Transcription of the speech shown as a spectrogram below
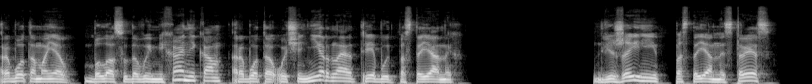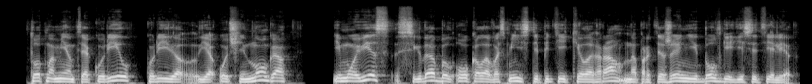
Работа моя была судовым механиком, работа очень нервная, требует постоянных движений, постоянный стресс. В тот момент я курил, курил я очень много, и мой вес всегда был около 85 килограмм на протяжении долгих 10 лет.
